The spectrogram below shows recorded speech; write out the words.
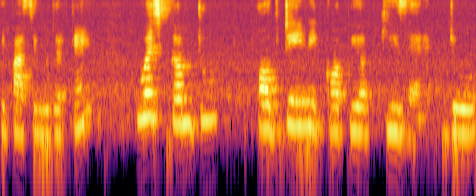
के पास से गुजरते हैं। वो has come to obtain a copy of Keyes ad जो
